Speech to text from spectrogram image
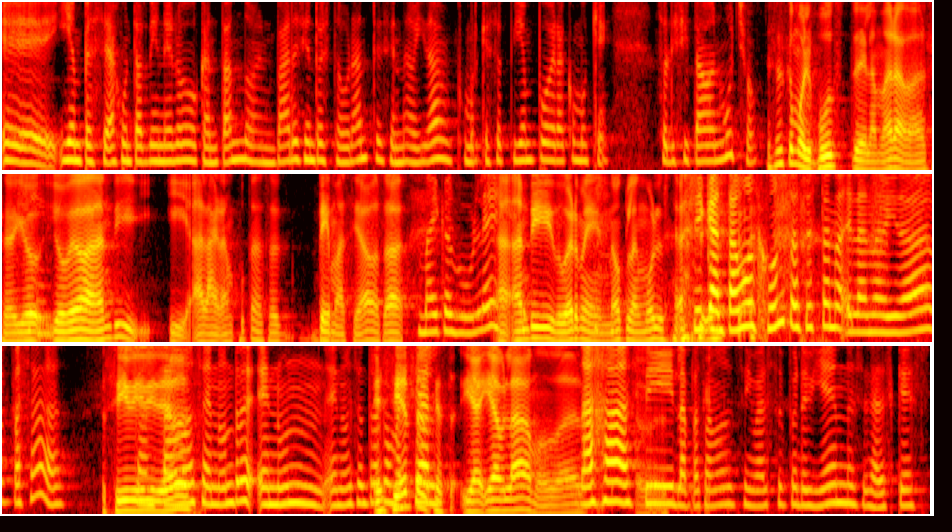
Eh, y empecé a juntar dinero cantando en bares y en restaurantes en Navidad, porque ese tiempo era como que solicitaban mucho. Ese es como el boost de la Mara, O sea, yo, yo veo a Andy y, a la gran puta, o sea, demasiado, o sea... Michael Bublé. Andy duerme en Oakland Mall. sí, cantamos juntos esta la Navidad pasada. Sí, vi Cantamos en un, en un, en un centro es comercial. Es cierto, que ya, hablábamos. Ajá, sí, la pasamos igual súper bien. Sabes que es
